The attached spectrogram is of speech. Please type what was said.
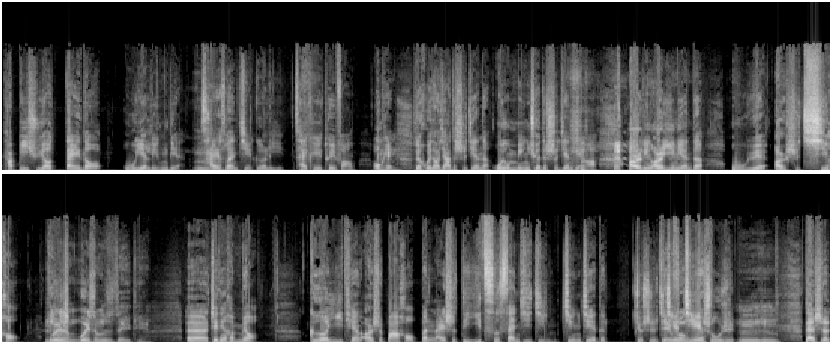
他必须要待到午夜零点才算解隔离，才可以退房。OK，所以回到家的时间呢，我有明确的时间点啊，二零二一年的五月二十七号凌晨。为什么为什么是这一天？呃，这天很妙，隔一天二十八号本来是第一次三级警警戒的，就是结结束日。嗯哼，但是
